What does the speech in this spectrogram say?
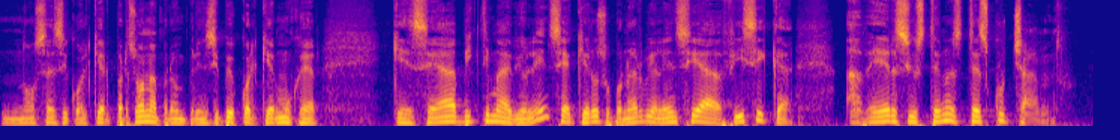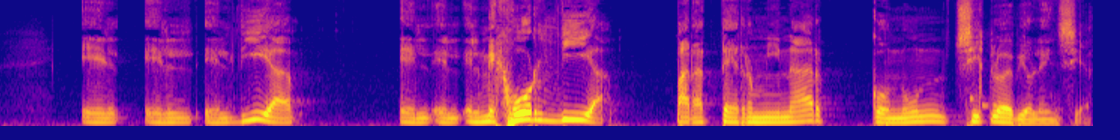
no sé si cualquier persona, pero en principio cualquier mujer que sea víctima de violencia, quiero suponer violencia física. A ver si usted no está escuchando. El, el- el día, el- el mejor día para terminar con un ciclo de violencia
